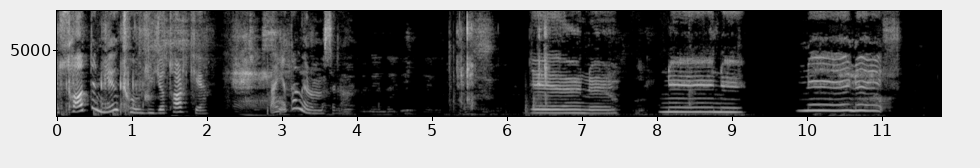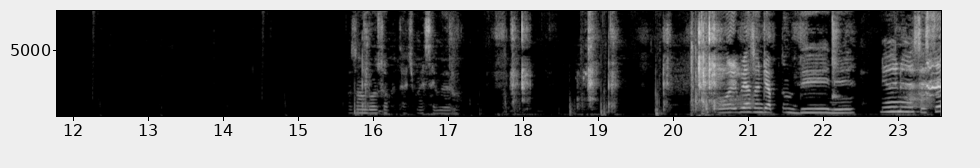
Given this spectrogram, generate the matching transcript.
Bu saatte niye köylü yatar ki? Ben yatamıyorum mesela. De ne ne ne ne ne Bazen böyle sohbet açmayı seviyorum. O biraz önce yaptım de ne ne ne sesi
